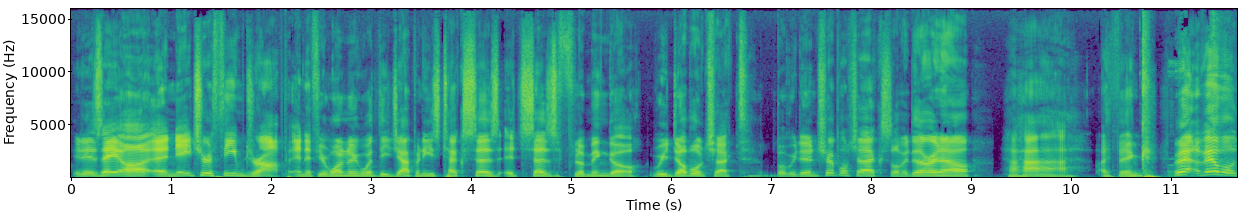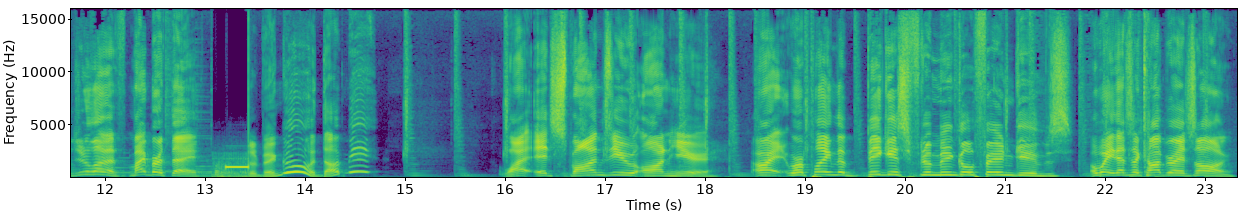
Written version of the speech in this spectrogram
It is a uh, a nature themed drop, and if you're wondering what the Japanese text says, it says flamingo. We double checked, but we didn't triple check, so let me do that right now. Haha, I think. Yeah, available June 11th, my birthday. Flamingo, adopt me? Why? It spawns you on here. All right, we're playing the biggest flamingo fan games. Oh wait, that's a copyright song.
